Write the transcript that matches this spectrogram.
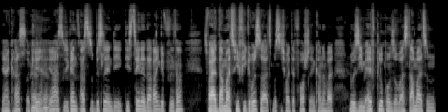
Ja, krass, okay. Ja, Ja, ja. hast du die ganz, hast du so ein bisschen in die, die Szene da reingefühlt, ha? Es war ja damals viel, viel größer, als man sich heute vorstellen kann, ne? weil 0711 Club und sowas damals und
